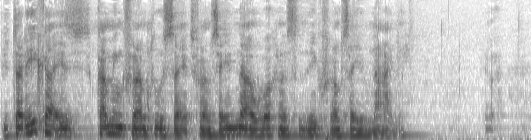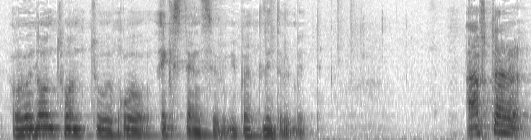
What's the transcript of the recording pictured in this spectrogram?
The Tariqa is coming from two sides, from Sayyidina Abu Bakr as-Siddiq, from Sayyidina Ali. We don't want to go extensively, but little bit. After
